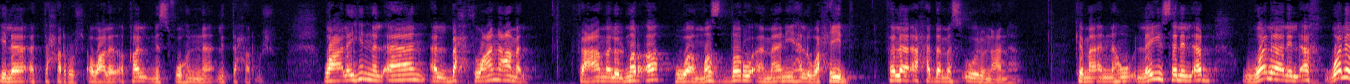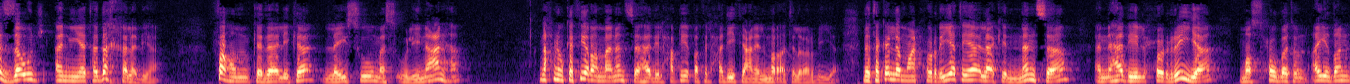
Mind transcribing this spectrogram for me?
إلى التحرش أو على الأقل نصفهن للتحرش. وعليهن الآن البحث عن عمل فعمل المرأة هو مصدر أمانها الوحيد. فلا أحد مسؤول عنها. كما أنه ليس للأب ولا للأخ ولا الزوج أن يتدخل بها فهم كذلك ليسوا مسؤولين عنها. نحن كثيرا ما ننسى هذه الحقيقة في الحديث عن المرأة الغربية. نتكلم عن حريتها لكن ننسى أن هذه الحرية مصحوبة أيضا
